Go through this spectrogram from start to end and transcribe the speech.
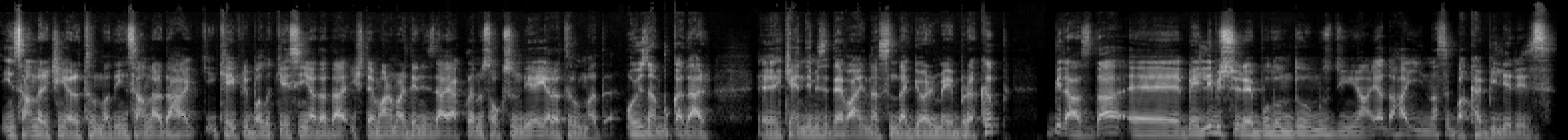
insanlar için yaratılmadı. İnsanlar daha keyifli balık yesin ya da da işte Marmara Denizi'de ayaklarını soksun diye yaratılmadı. O yüzden bu kadar e, kendimizi dev aynasında görmeyi bırakıp biraz da belli bir süre bulunduğumuz dünyaya daha iyi nasıl bakabiliriz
